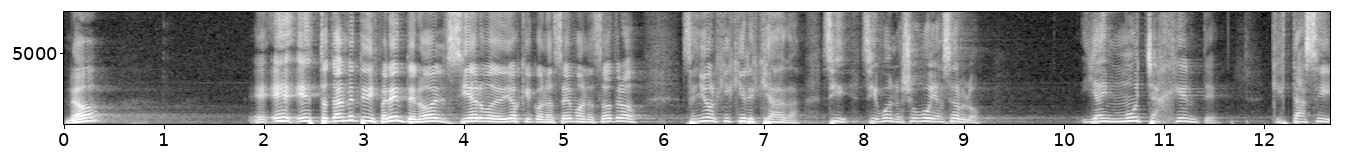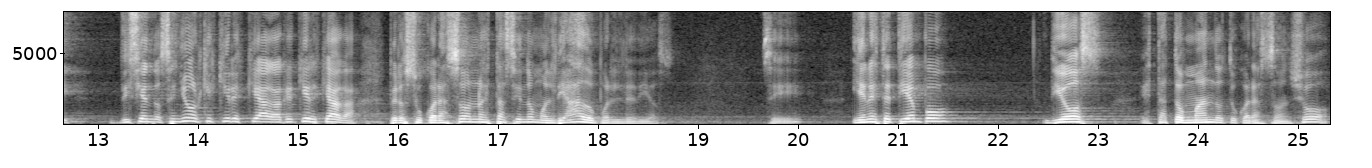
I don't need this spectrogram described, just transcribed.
¿No? E, e, es, totalmente diferente, ¿no? El siervo de Dios que conocemos nosotros. Señor, ¿qué quieres que haga? Sí, sí, bueno, yo voy a hacerlo. Y hay mucha gente que está así, diciendo, Señor, ¿qué quieres que haga? ¿Qué quieres que haga? Pero su corazón no está siendo moldeado por el de Dios. ¿Sí? Y en este tiempo, Dios está tomando tu corazón. Yo,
